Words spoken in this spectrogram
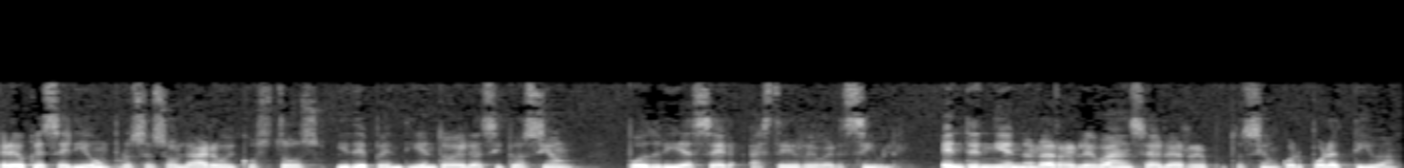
Creo que sería un proceso largo y costoso y dependiendo de la situación podría ser hasta irreversible. Entendiendo la relevancia de la reputación corporativa,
